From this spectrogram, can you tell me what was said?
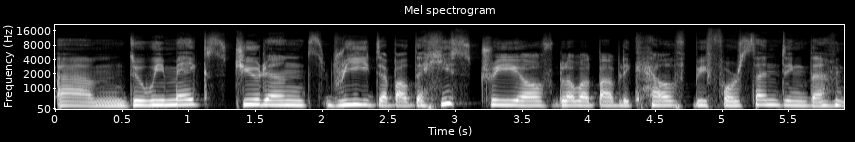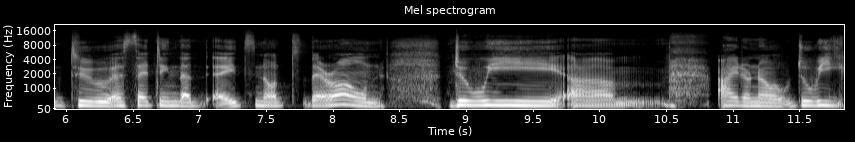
Um, do we make students read about the history of global public health before sending them to a setting that it's not their own? Do we, um, I don't know, do we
